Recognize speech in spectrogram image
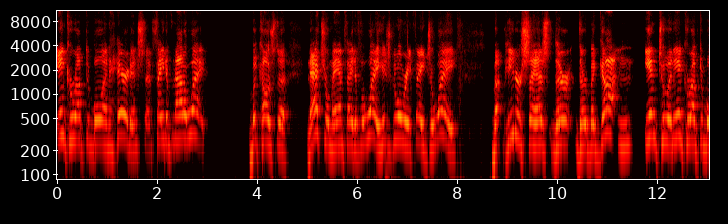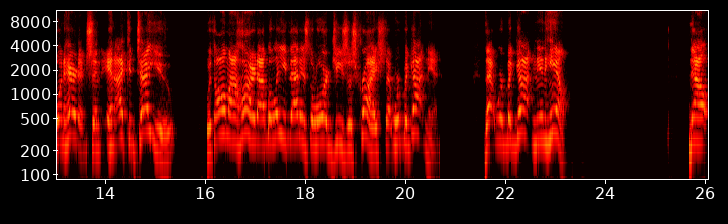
incorruptible inheritance that fadeth not away. Because the natural man fadeth away, his glory fades away. But Peter says they're they're begotten into an incorruptible inheritance. And, and I can tell you with all my heart, I believe that is the Lord Jesus Christ that we're begotten in that were begotten in him. Now,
